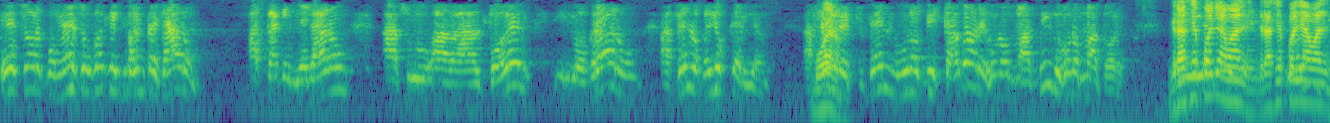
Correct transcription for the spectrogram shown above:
eso con eso fue que ellos empezaron hasta que llegaron a su al poder y lograron hacer lo que ellos querían bueno. unos dictadores, unos malditos, unos matores. Gracias por llamar, gracias por llamar.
